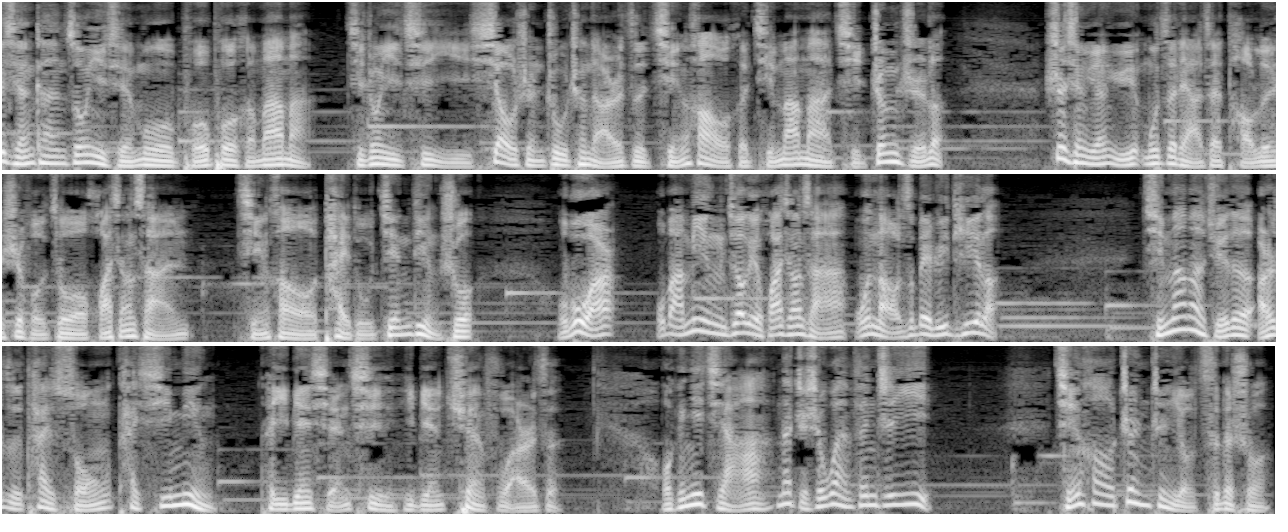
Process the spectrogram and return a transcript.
之前看综艺节目《婆婆和妈妈》，其中一期以孝顺著称的儿子秦昊和秦妈妈起争执了。事情源于母子俩在讨论是否做滑翔伞。秦昊态度坚定说：“我不玩，我把命交给滑翔伞，我脑子被驴踢了。”秦妈妈觉得儿子太怂太惜命，她一边嫌弃一边劝服儿子：“我跟你讲，那只是万分之一。”秦昊振振有词地说。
